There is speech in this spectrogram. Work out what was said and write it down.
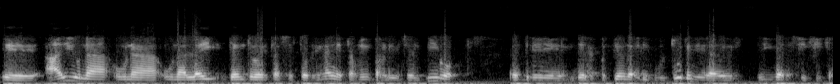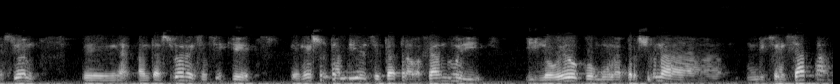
Eh, hay una, una, una ley dentro de estas extraordinarias también para el incentivo de, de la cuestión de la agricultura y de la diversificación de las plantaciones, así que en eso también se está trabajando y, lo veo como una persona muy sensata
